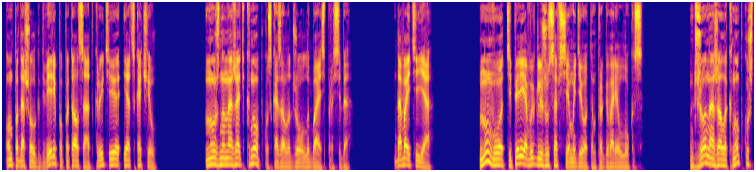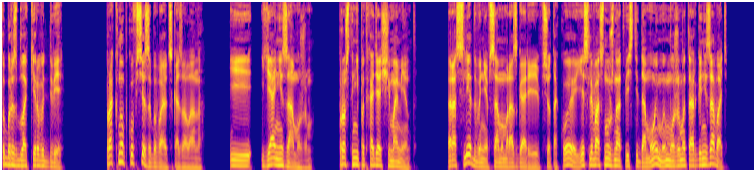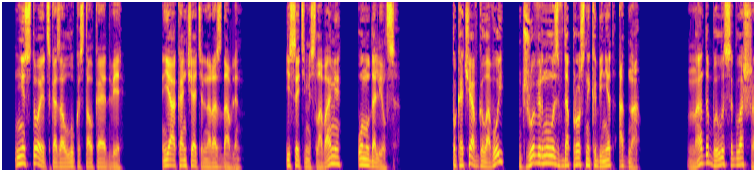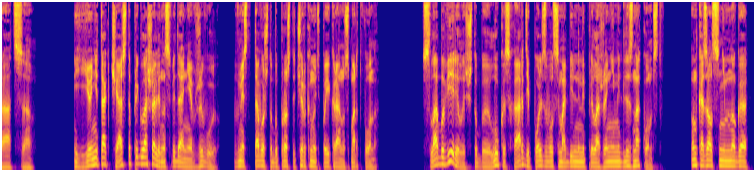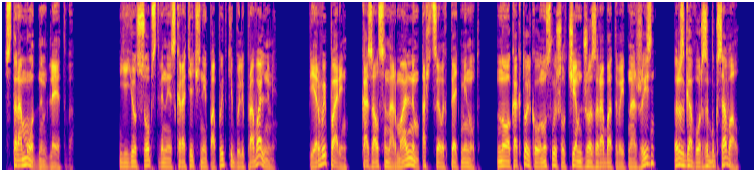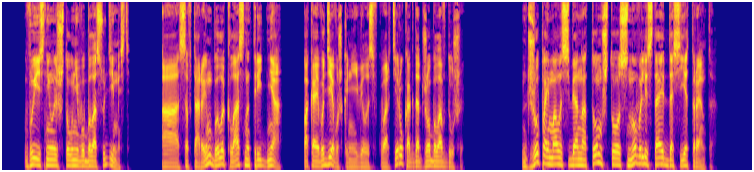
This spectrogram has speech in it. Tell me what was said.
Он подошел к двери, попытался открыть ее и отскочил. «Нужно нажать кнопку», — сказала Джо, улыбаясь про себя. «Давайте я». «Ну вот, теперь я выгляжу совсем идиотом», — проговорил Лукас. Джо нажала кнопку, чтобы разблокировать дверь. «Про кнопку все забывают», — сказала она. «И я не замужем. Просто неподходящий момент. Расследование в самом разгаре и все такое. Если вас нужно отвезти домой, мы можем это организовать». «Не стоит», — сказал Лукас, толкая дверь. Я окончательно раздавлен». И с этими словами он удалился. Покачав головой, Джо вернулась в допросный кабинет одна. Надо было соглашаться. Ее не так часто приглашали на свидание вживую, вместо того, чтобы просто черкнуть по экрану смартфона. Слабо верилось, чтобы Лукас Харди пользовался мобильными приложениями для знакомств. Он казался немного старомодным для этого. Ее собственные скоротечные попытки были провальными. Первый парень казался нормальным аж целых пять минут, но как только он услышал, чем Джо зарабатывает на жизнь, разговор забуксовал. Выяснилось, что у него была судимость. А со вторым было классно три дня, пока его девушка не явилась в квартиру, когда Джо была в душе. Джо поймала себя на том, что снова листает досье Трента.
